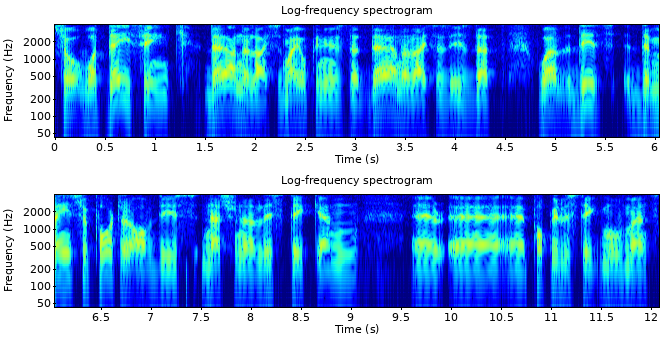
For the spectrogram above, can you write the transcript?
So what they think, their analysis, my opinion is that their analysis is that, well, this, the main supporter of these nationalistic and uh, uh, uh, populistic movements,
